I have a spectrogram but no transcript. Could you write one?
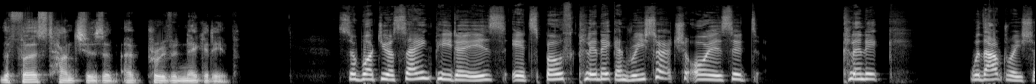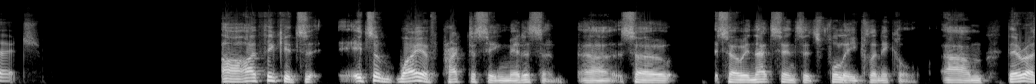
the first hunches have, have proven negative. So what you're saying, Peter, is it's both clinic and research, or is it clinic without research? Uh, I think it's it's a way of practicing medicine. Uh, so so in that sense, it's fully clinical. Um, there are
